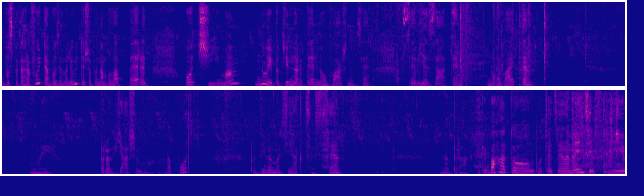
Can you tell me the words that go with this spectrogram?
або сфотографуйте, або замалюйте, щоб вона була перед очима. Ну і потрібно ретельно, уважно це все в'язати. Давайте ми пров'яжемо рапорт, подивимось, як це все на практиці. Багато виходить, елементів і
